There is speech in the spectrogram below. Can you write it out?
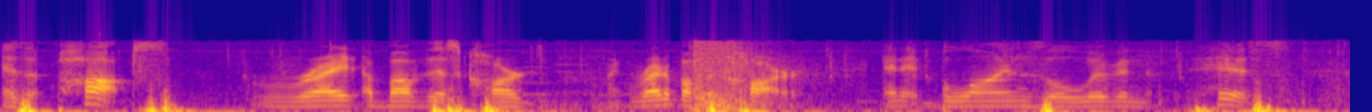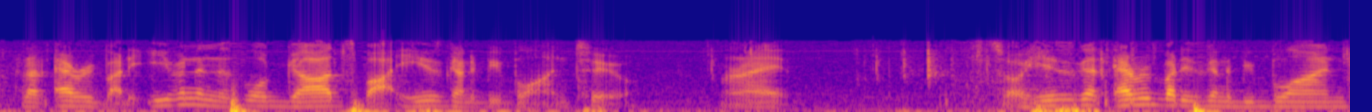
is it pops right above this car, like right above the car, and it blinds the living piss out of everybody. Even in this little god spot, he's going to be blind too. All right. So he's going everybody's going to be blind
